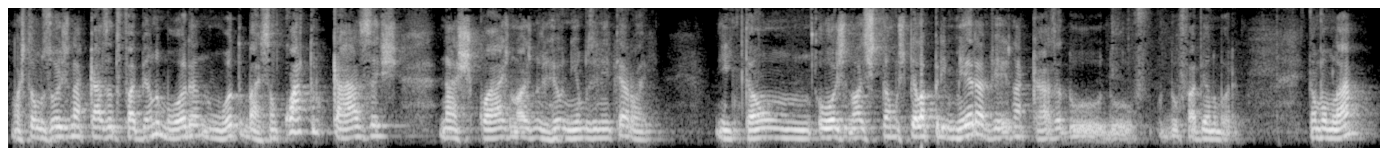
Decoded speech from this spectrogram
Nós estamos hoje na casa do Fabiano Moura, num outro bairro. São quatro casas nas quais nós nos reunimos em Niterói. Então, hoje nós estamos pela primeira vez na casa do, do, do Fabiano Moura. Então, vamos lá?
